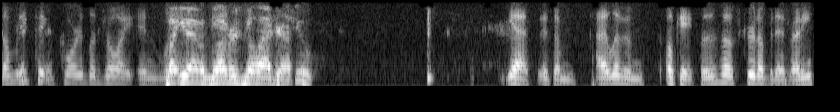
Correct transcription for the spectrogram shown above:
somebody picked Corey LaJoie and But you have a Gloversville address. Shoot. Yes, it's a. I live in. Okay, so this is how screwed up it is. Ready?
